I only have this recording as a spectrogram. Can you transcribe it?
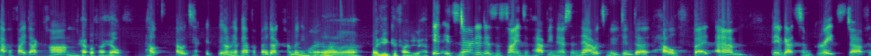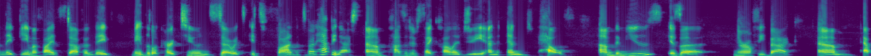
Happify.com. Happify Health. Help. Oh, it's, they don't have Happify.com anymore. Uh, well, you could find it at Happify. It, it started as a signs of happiness and now it's moved into health. But um, they've got some great stuff and they've gamified stuff and they've made little cartoons. So it's it's fun. It's about happiness, um, positive psychology, and and health. Um, the Muse is a neurofeedback um, app.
